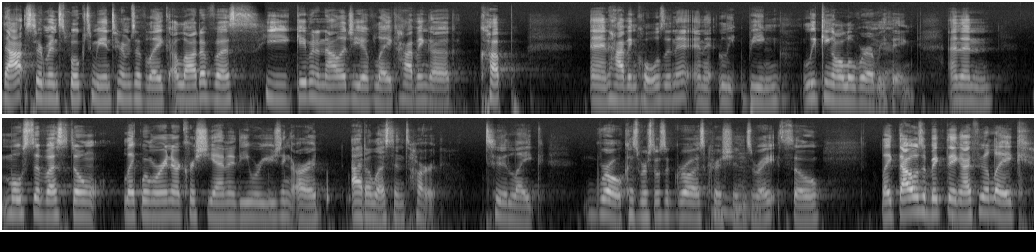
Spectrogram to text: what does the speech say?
that sermon spoke to me in terms of like a lot of us he gave an analogy of like having a cup and having holes in it and it le- being leaking all over everything. And then most of us don't like when we're in our christianity we're using our adolescent heart to like grow because we're supposed to grow as christians mm-hmm. right so like that was a big thing i feel like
